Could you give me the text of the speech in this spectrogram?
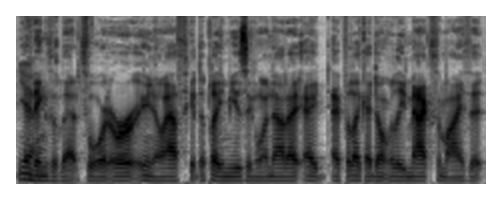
Yeah. and things of that sort, or you know, ask it to play music and whatnot. I I, I feel like I don't really maximize it.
